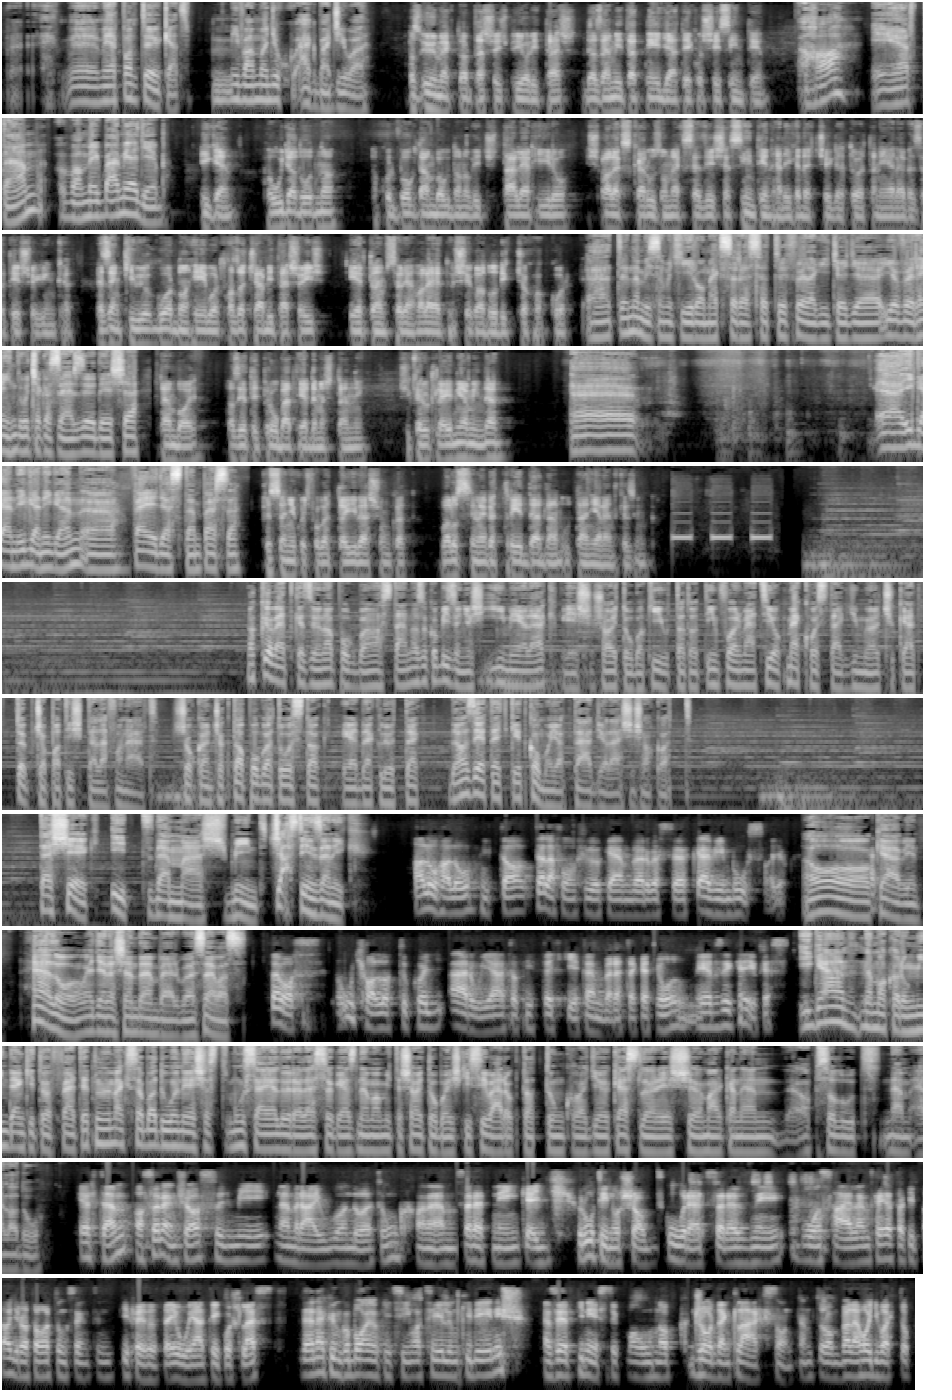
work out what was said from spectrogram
miért pont őket? Mi van mondjuk Agbajival? Az ő megtartása is prioritás, de az említett négy játékosé szintén. Aha, értem. Van még bármi egyéb? Igen. Ha úgy adódna, akkor Bogdan Bogdanovics, Tyler Hero és Alex Caruso megszerzése szintén elégedettséggel tölteni el vezetőségünket. Ezen kívül Gordon Hayward hazacsábítása is, értelemszerűen, ha lehetőség adódik, csak akkor. Hát én nem hiszem, hogy Hero megszerezhető, főleg így, hogy jövőre indul csak a szerződése. Nem baj, azért egy próbát érdemes tenni. Sikerült leírnia minden? Uh, uh, igen, igen, igen, uh, feljegyeztem, persze. Köszönjük, hogy fogadta a hívásunkat. Valószínűleg a trade deadline után jelentkezünk. A következő napokban aztán azok a bizonyos e-mailek és sajtóba kijuttatott információk meghozták gyümölcsüket, több csapat is telefonált. Sokan csak tapogatóztak, érdeklődtek, de azért egy-két komolyabb tárgyalás is akadt. Tessék, itt nem más, mint Justin Zenik. Halló, halló, itt a telefonfülke ember beszél, Kelvin Booth vagyok. Ó, oh, Kelvin. Hello, egyenesen Denverből, szevasz. Szevasz. Úgy hallottuk, hogy áruljátok itt egy-két embereteket. Jól érzékeljük ezt? Igen, nem akarunk mindenkitől feltétlenül megszabadulni, és ezt muszáj előre leszögeznem, amit a sajtóba is kiszivárogtattunk, hogy Kessler és Markanen abszolút nem eladó Értem. A szerencse az, hogy mi nem rájuk gondoltunk, hanem szeretnénk egy rutinosabb skórát szerezni Bones Highland helyett, akit nagyra tartunk, szerintünk kifejezetten jó játékos lesz. De nekünk a bajnoki cím a célunk idén is, ezért kinéztük magunknak Jordan Clarkson. Nem tudom, vele hogy vagytok?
